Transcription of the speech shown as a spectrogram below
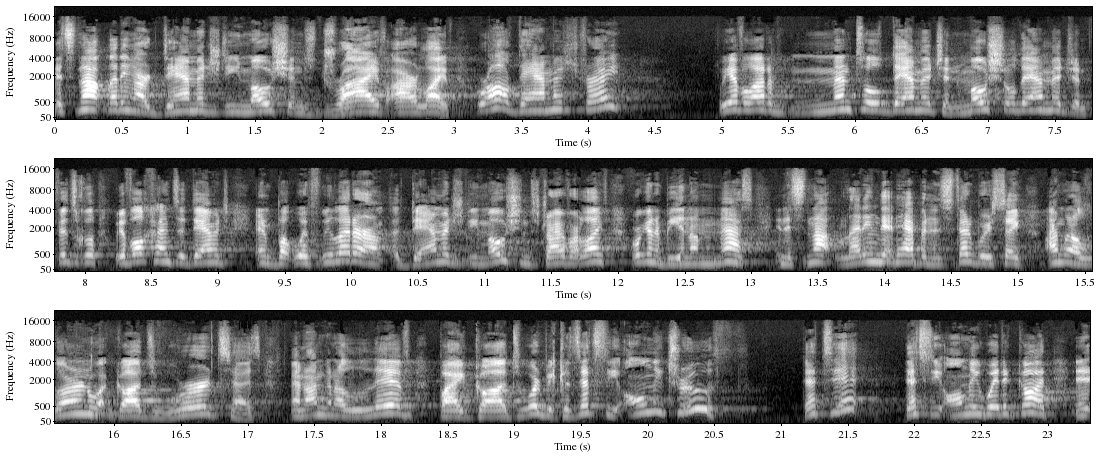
It's not letting our damaged emotions drive our life. We're all damaged, right? We have a lot of mental damage and emotional damage and physical. We have all kinds of damage. And but if we let our damaged emotions drive our life, we're going to be in a mess. And it's not letting that happen. Instead, we're saying, I'm going to learn what God's word says, and I'm going to live by God's word because that's the only truth. That's it. That's the only way to God. And,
